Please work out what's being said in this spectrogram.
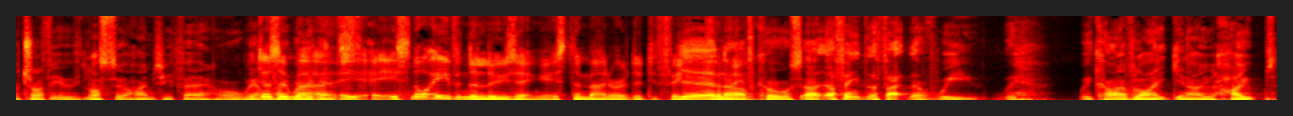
I'm trying to think who's lost it at home. To be fair, or we It haven't doesn't played well It, it's not even the losing; it's the manner of the defeat. Yeah, no, me. of course. I, I think the fact that we, we we kind of like you know hoped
